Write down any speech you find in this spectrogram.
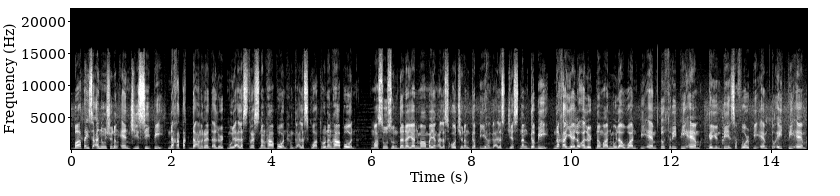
Batay sa anunsyo ng NGCP, nakatakda ang red alert mula alas 3 ng hapon hanggang alas 4 ng hapon. Masusundan na yan mamayang alas 8 ng gabi hanggang alas 10 ng gabi. Naka-yellow alert naman mula 1pm to 3pm, gayon din sa 4pm to 8pm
